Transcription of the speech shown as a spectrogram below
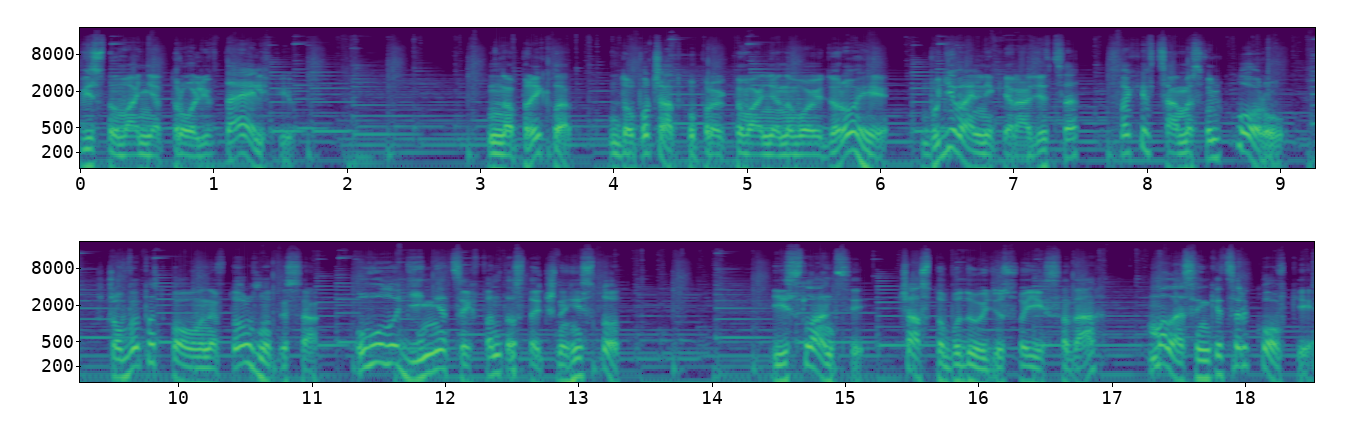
в існування тролів та ельфів. Наприклад, до початку проєктування нової дороги будівельники радяться з фахівцями з фольклору, щоб випадково не вторгнутися у володіння цих фантастичних істот. Ісландці часто будують у своїх садах малесенькі церковки,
